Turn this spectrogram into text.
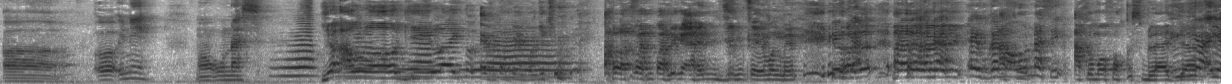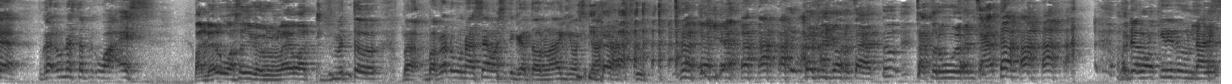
Eh, oh ini mau unas. Ya Allah, gila itu. Eh tapi emang itu alasan paling anjing sih emang nih. Enggak, eh bukan mau unas sih. Aku mau fokus belajar. iya iya. Bukan unas tapi uas Padahal uasnya juga belum lewat. betul Ba- bahkan unasnya masih tiga tahun lagi masih kelas satu Iya. Masih kelas satu, catur bulan satu. udah mikirin unas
